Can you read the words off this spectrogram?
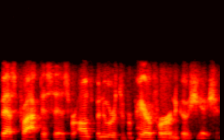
best practices for entrepreneurs to prepare for a negotiation?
